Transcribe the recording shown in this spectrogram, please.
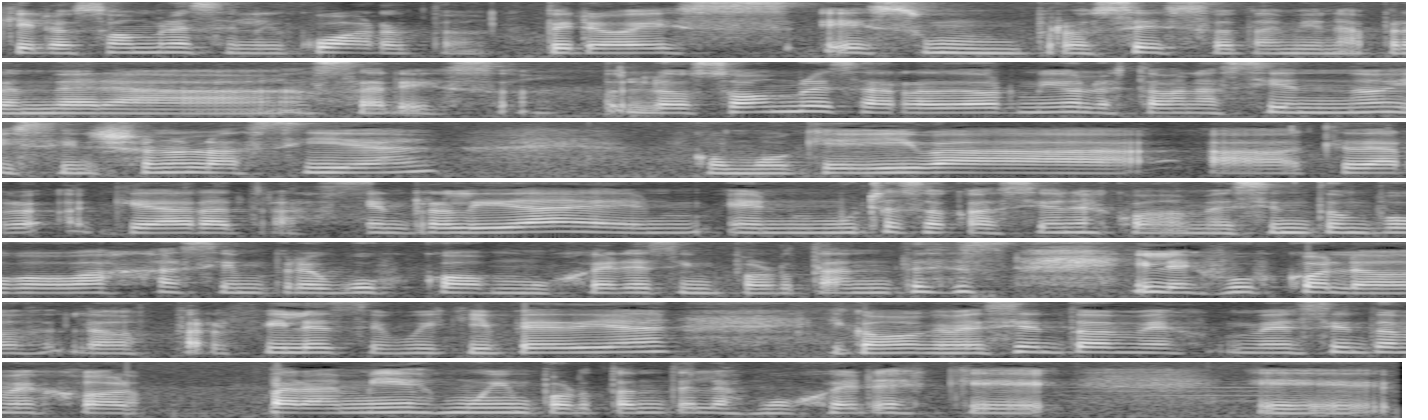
que los hombres en el cuarto, pero es, es un proceso también aprender a hacer eso. Los hombres alrededor mío lo estaban haciendo y si yo no lo hacía, como que iba a quedar, a quedar atrás. En realidad, en, muchas ocasiones cuando me siento un poco baja, siempre busco mujeres importantes y les busco los, los perfiles en Wikipedia y como que me siento, me, siento mejor. Para mí es muy importante las mujeres que... Eh,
